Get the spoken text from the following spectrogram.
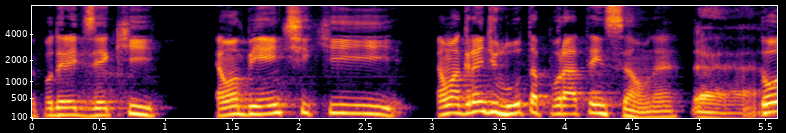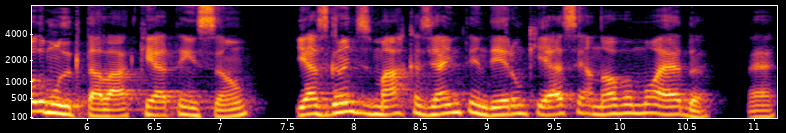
eu poderia dizer que é um ambiente que é uma grande luta por atenção, né? É. Todo mundo que está lá quer atenção e as grandes marcas já entenderam que essa é a nova moeda, né?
